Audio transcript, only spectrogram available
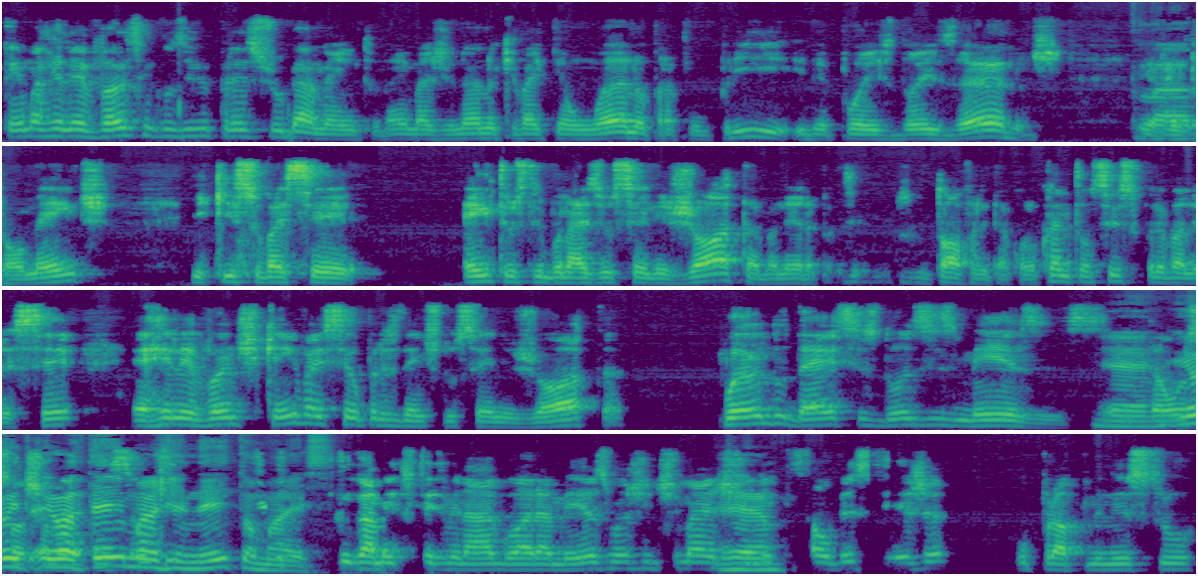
tem uma relevância, inclusive, para esse julgamento, né? imaginando que vai ter um ano para cumprir e depois dois anos, claro. eventualmente, e que isso vai ser entre os tribunais e o CNJ, a maneira que o Toffoli está colocando, então se isso prevalecer, é relevante quem vai ser o presidente do CNJ, quando der esses 12 meses. É, então, eu, eu até imaginei, que, Tomás. Se o julgamento terminar agora mesmo, a gente imagina é. que talvez seja o próprio ministro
